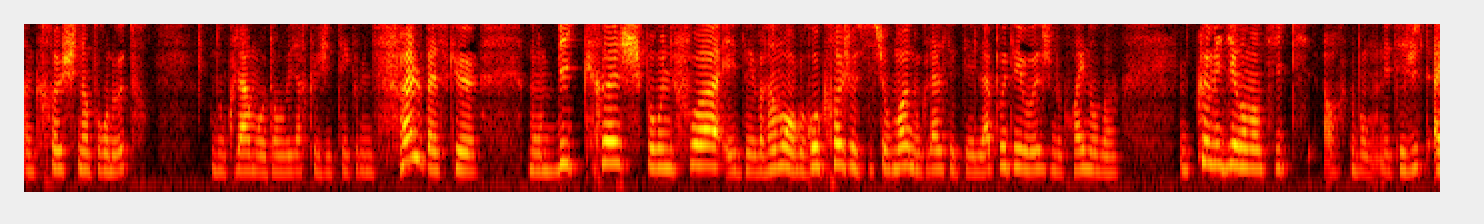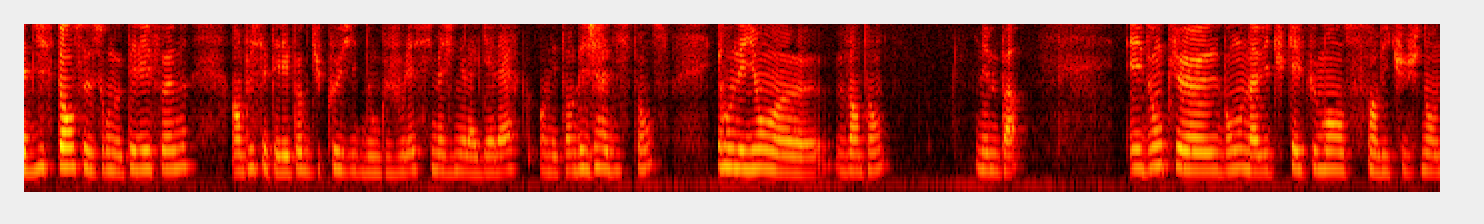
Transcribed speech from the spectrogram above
un crush l'un pour l'autre. Donc là, moi, autant vous dire que j'étais comme une folle parce que mon big crush pour une fois était vraiment un gros crush aussi sur moi. Donc là, c'était l'apothéose. Je me croyais dans un, une comédie romantique. Alors que bon, on était juste à distance sur nos téléphones. En plus, c'était l'époque du Covid, donc je vous laisse imaginer la galère en étant déjà à distance et en ayant 20 euh, ans, même pas. Et donc, euh, bon, on a vécu quelques mois, enfin vécu, non,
